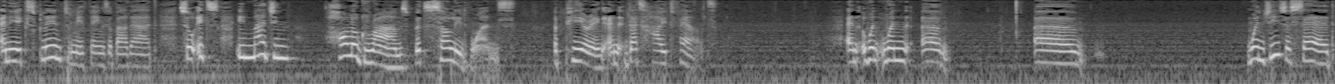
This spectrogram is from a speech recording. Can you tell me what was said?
and he explained to me things about that. So it's imagine holograms, but solid ones, appearing, and that's how it felt. And when when um, uh, when Jesus said,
